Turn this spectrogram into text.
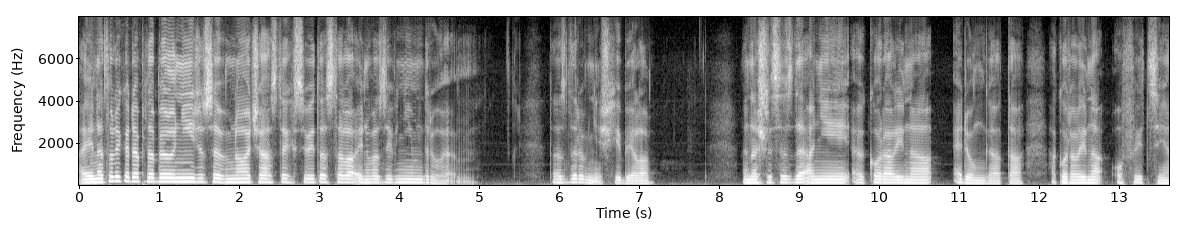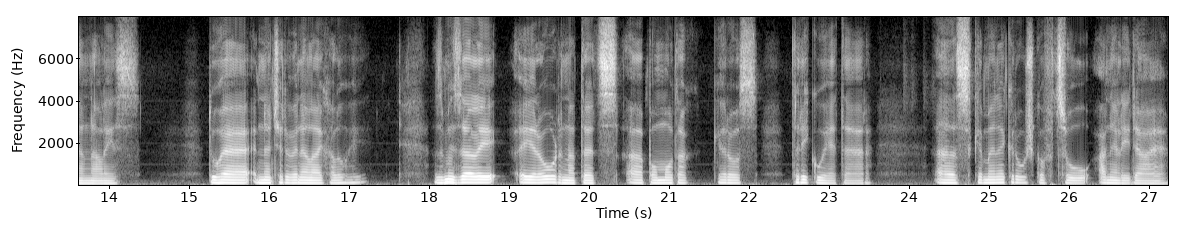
a je natolik adaptabilní, že se v mnoha částech světa stala invazivním druhem. Ta zde rovněž chyběla. Nenašly se zde ani koralina edongata a koralina officinalis. Tuhé nečervenalé chaluhy. Zmizely i rournatec a pomotakeros triquieter z kemene kroužkovců Anelidae.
